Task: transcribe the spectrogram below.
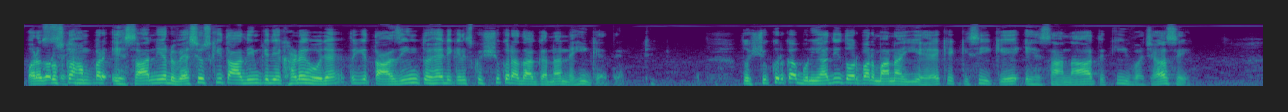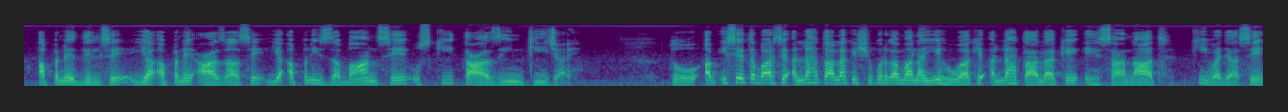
اور اگر اس کا ہم پر احسانی اور ویسے اس کی تعظیم کے لیے کھڑے ہو جائیں تو یہ تعظیم تو ہے لیکن اس کو شکر ادا کرنا نہیں کہتے۔ تو شکر کا بنیادی طور پر معنی یہ ہے کہ کسی کے احسانات کی وجہ سے اپنے دل سے یا اپنے اعضاء سے یا اپنی زبان سے اس کی تعظیم کی جائے۔ تو اب اس اعتبار سے اللہ تعالیٰ کے شکر کا معنی یہ ہوا کہ اللہ تعالیٰ کے احسانات کی وجہ سے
